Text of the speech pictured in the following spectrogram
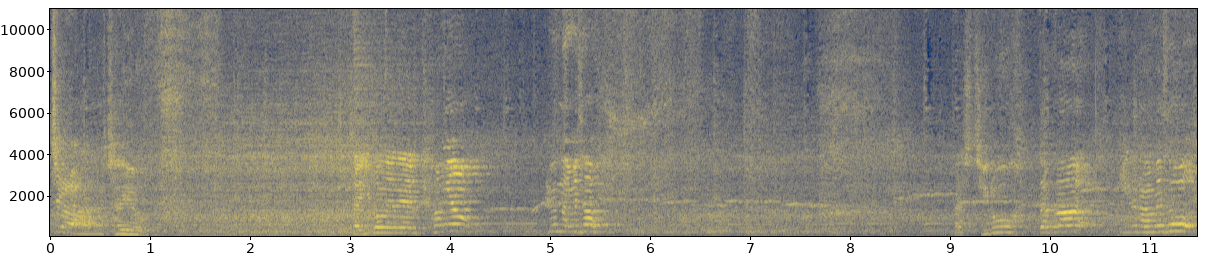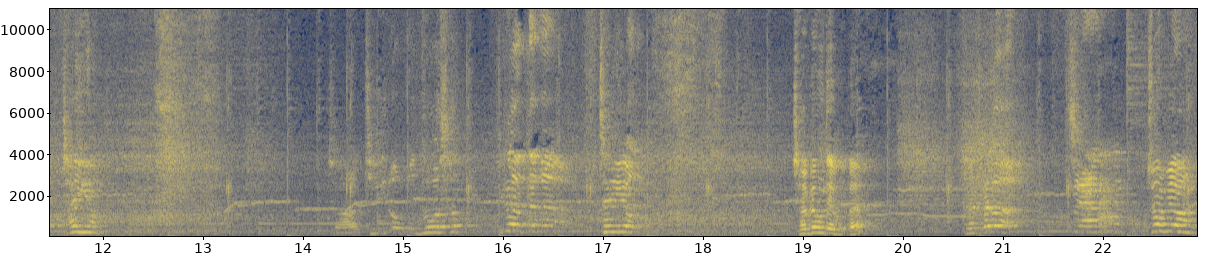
자 자유형. 자 이번에는 평형 일어나면서 다시 뒤로 갔다가 일어나면서 자유형 자 뒤로 누워서 일어났다가 자유형 저병도 해볼까요? 갔다가 자 저병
